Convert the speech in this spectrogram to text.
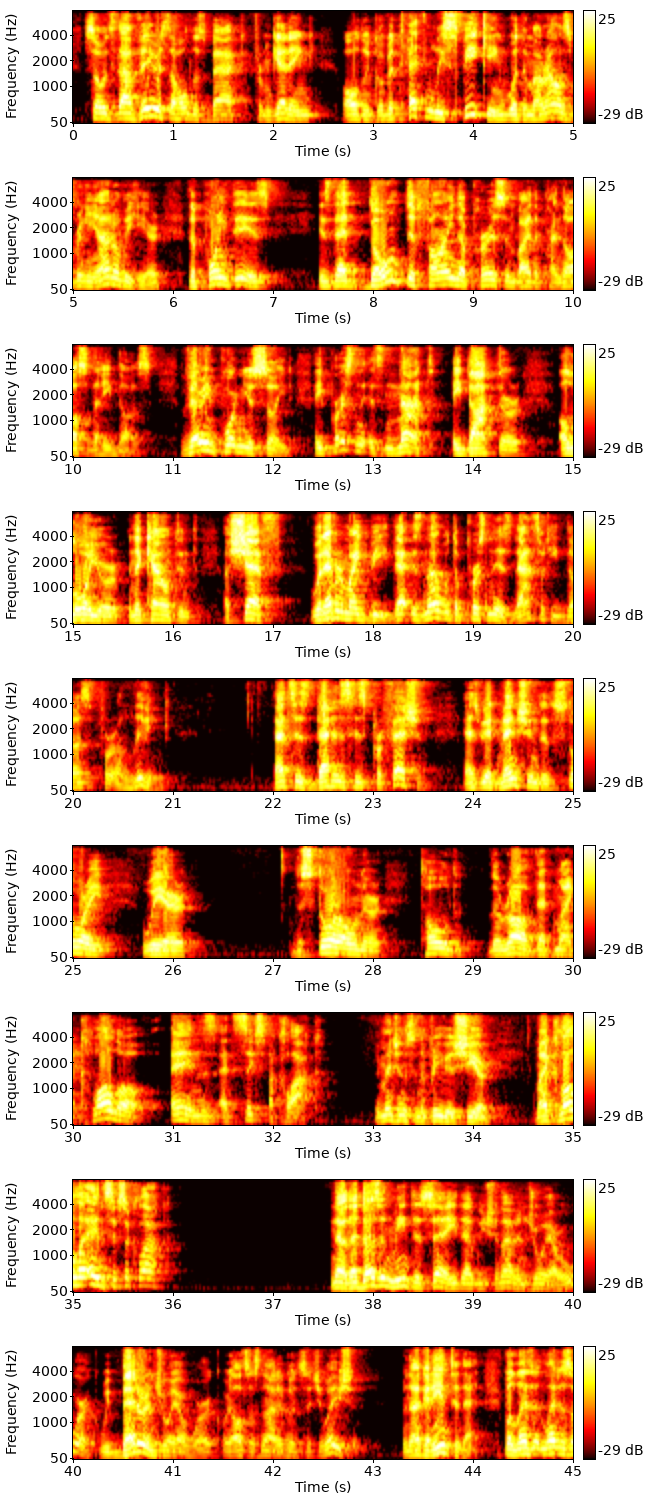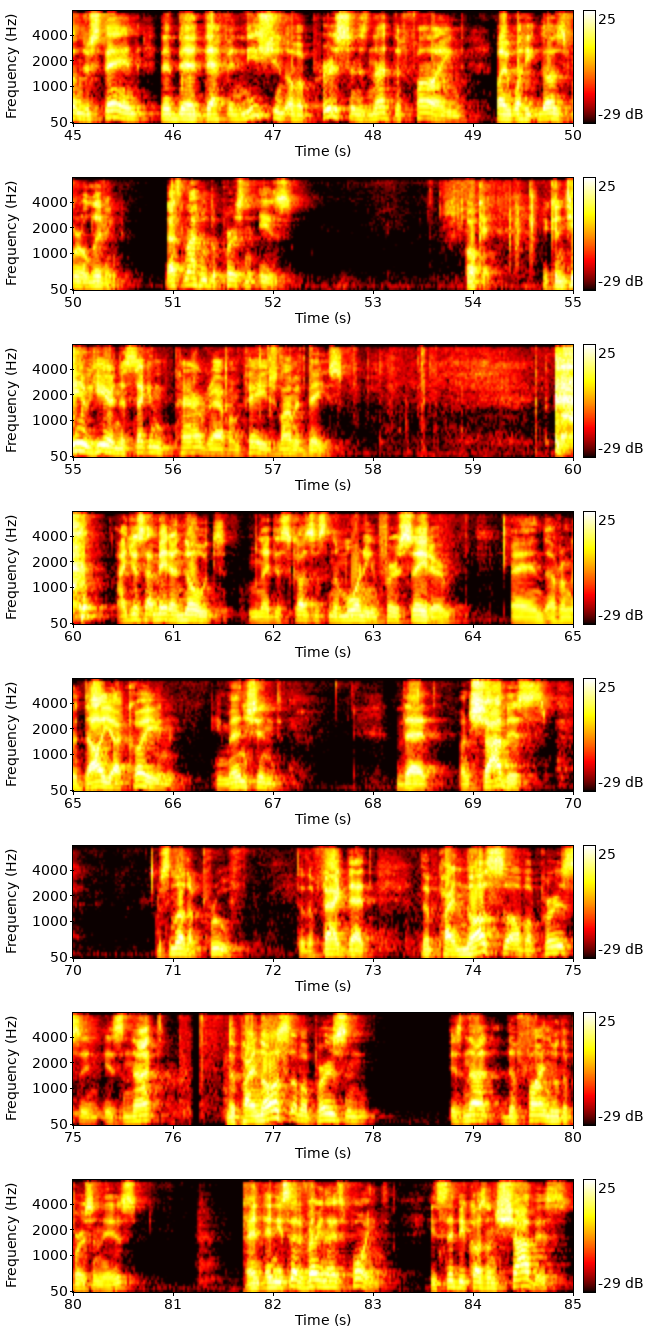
So it's the Averis that hold us back from getting all the good. But technically speaking, what the Maral is bringing out over here, the point is, is that don't define a person by the parnasa that he does. Very important yisoid. A person is not a doctor, a lawyer, an accountant, a chef, whatever it might be. That is not what the person is. That's what he does for a living. That's his, that is his profession. As we had mentioned the story where the store owner told the Rav that my klala ends at 6 o'clock. We mentioned this in the previous year. My klala ends 6 o'clock. Now, that doesn't mean to say that we should not enjoy our work. We better enjoy our work, or else it's not a good situation. We're not getting into that. But let, let us understand that the definition of a person is not defined by what he does for a living. That's not who the person is. Okay. We continue here in the second paragraph on page Lamed Beis. I just I made a note when I discussed this in the morning first Seder, and uh, from Gedalia Kohen, he mentioned that on Shabbos, there's another proof to the fact that the parnasa of a person is not the parnasa of a person is not defined who the person is. And, and he said a very nice point. He said because on Shabbos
